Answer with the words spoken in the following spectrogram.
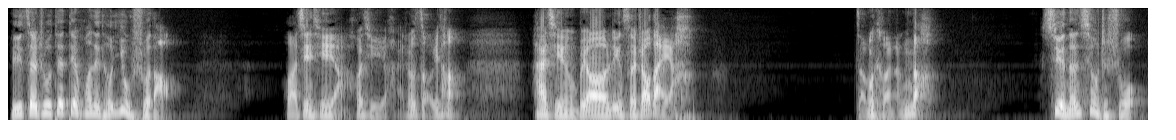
李在柱在电话那头又说道：“我近期呀会去海州走一趟，还请不要吝啬招待呀。”怎么可能呢？谢楠笑着说：“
